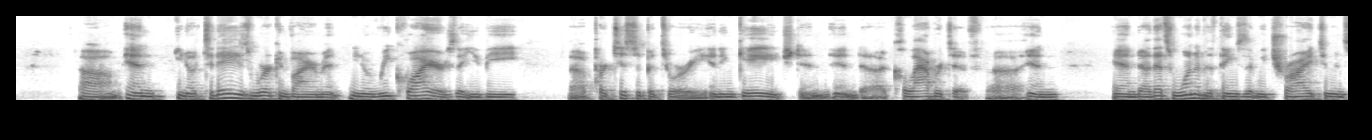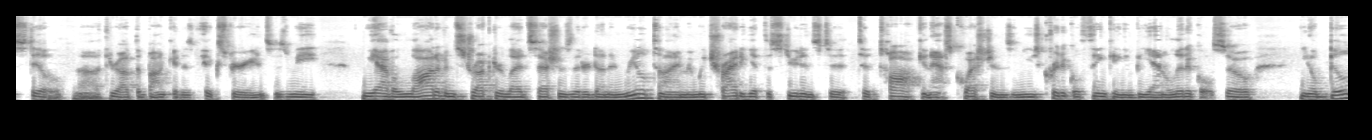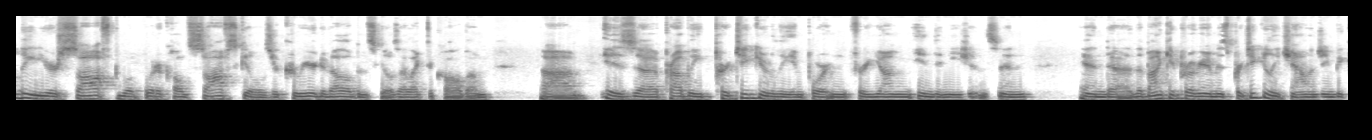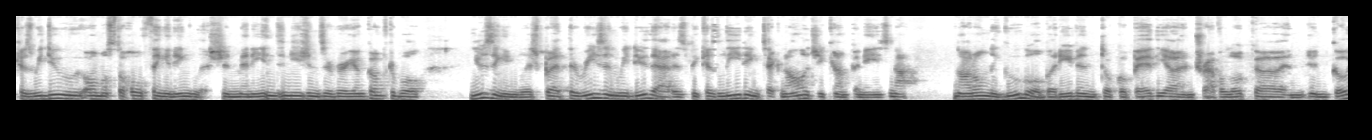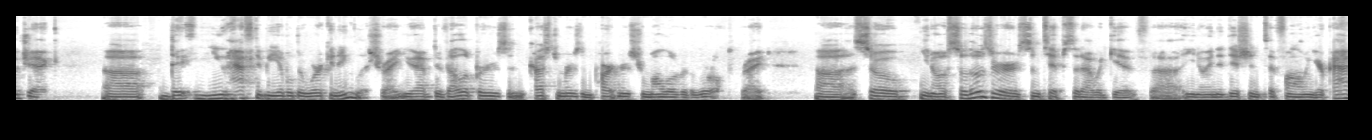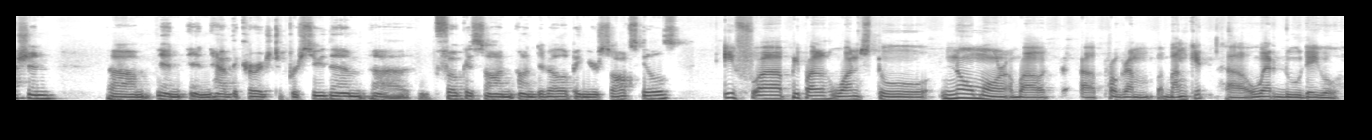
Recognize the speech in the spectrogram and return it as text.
Um, and you know, today's work environment, you know, requires that you be uh, participatory and engaged and, and uh, collaborative. Uh, and and uh, that's one of the things that we try to instill throughout the Bangkit experience is we we have a lot of instructor-led sessions that are done in real time, and we try to get the students to, to talk and ask questions and use critical thinking and be analytical. So, you know, building your soft, what, what are called soft skills or career development skills, I like to call them, um, is uh, probably particularly important for young Indonesians. And And uh, the Bangkit program is particularly challenging because we do almost the whole thing in English, and many Indonesians are very uncomfortable using English. But the reason we do that is because leading technology companies, not not only Google, but even Tokopedia and Traveloka and, and Gojek, uh, they, you have to be able to work in English, right? You have developers and customers and partners from all over the world, right? Uh, so you know, so those are some tips that I would give. Uh, you know, in addition to following your passion um, and and have the courage to pursue them, uh, focus on on developing your soft skills. If uh, people wants to know more about uh, program Bangkit, where do they go?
